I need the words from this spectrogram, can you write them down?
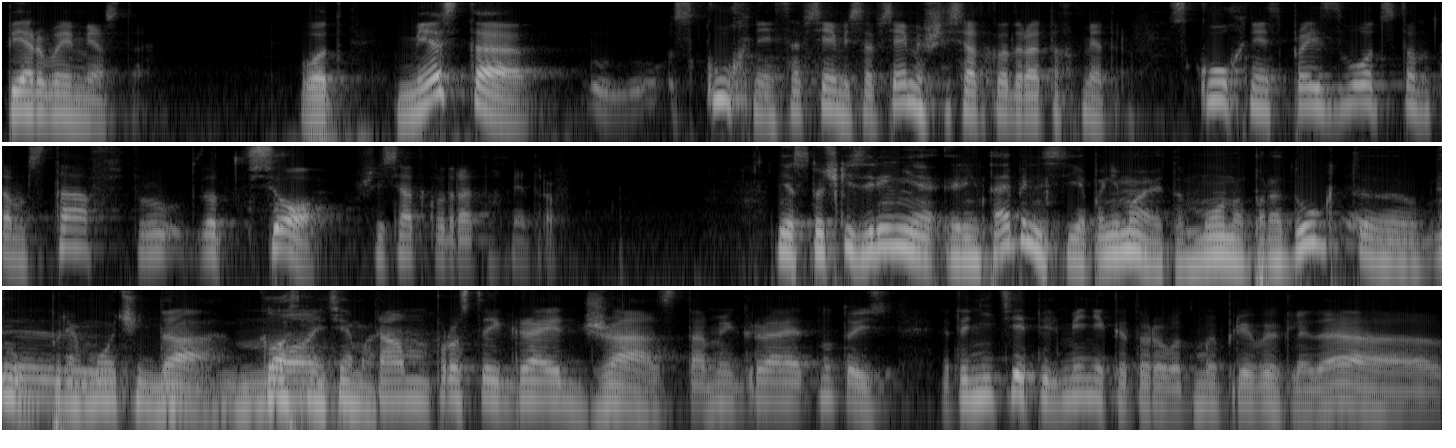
Первое место. Вот место с кухней, со всеми, со всеми 60 квадратных метров. С кухней, с производством, там, став, вот все, 60 квадратных метров. Нет, с точки зрения рентабельности, я понимаю, это монопродукт, э, ну, прям очень да, классная тема. Там просто играет джаз, там играет, ну, то есть, это не те пельмени, которые вот мы привыкли, да.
